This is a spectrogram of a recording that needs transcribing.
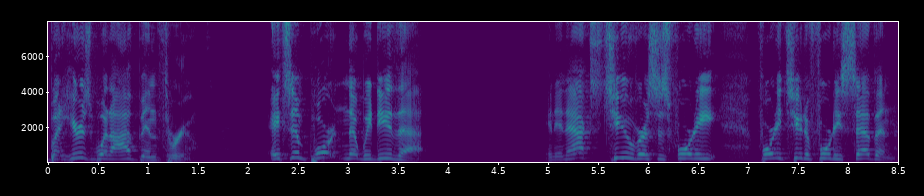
but here's what I've been through. It's important that we do that. And in Acts 2, verses 40, 42 to 47,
